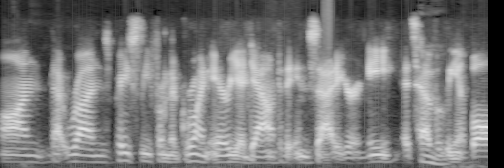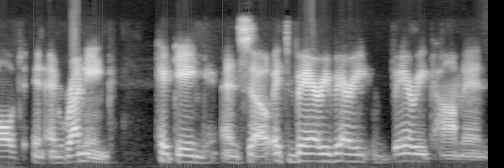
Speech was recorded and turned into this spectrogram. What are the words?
on that runs basically from the groin area down to the inside of your knee. It's hmm. heavily mm. involved in, in running, kicking, and so it's very, very, very common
